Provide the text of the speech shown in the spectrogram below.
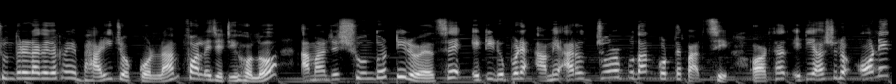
সুন্দরের আগে যখন আমি ভারী চোখ করলাম, ফলে যেটি হলো, আমার যে সুন্দরটি রয়েছে, এটির উপরে আমি আরও জোর প্রদান করতে পারছি। অর্থাৎ এটি আসলে অনেক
